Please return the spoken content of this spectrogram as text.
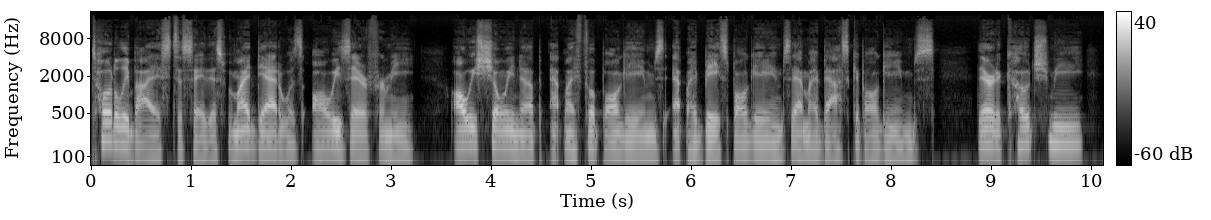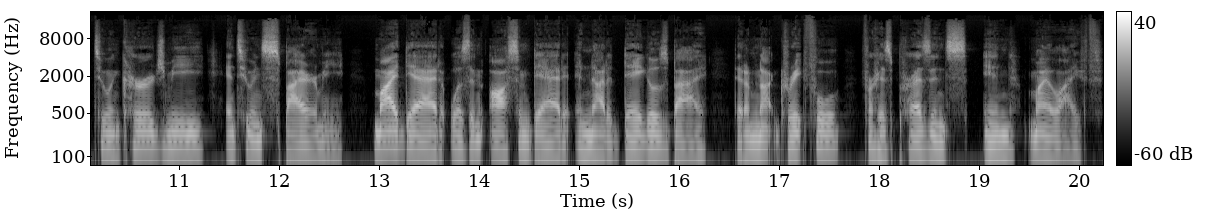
Totally biased to say this, but my dad was always there for me, always showing up at my football games, at my baseball games, at my basketball games, there to coach me, to encourage me, and to inspire me. My dad was an awesome dad, and not a day goes by that I'm not grateful for his presence in my life.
